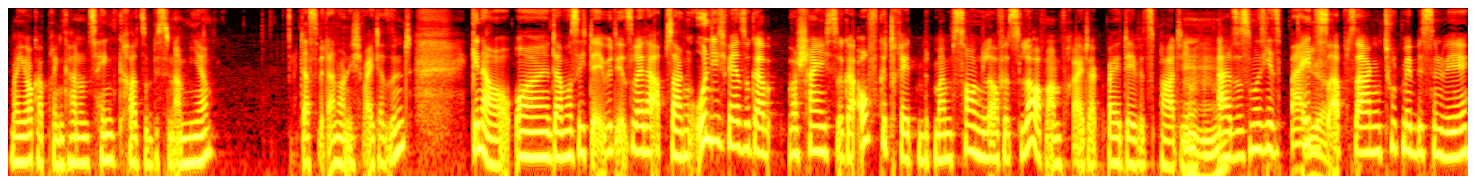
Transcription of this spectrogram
Mallorca bringen kann. Und es hängt gerade so ein bisschen an mir, dass wir da noch nicht weiter sind. Genau, und da muss ich David jetzt leider absagen. Und ich wäre sogar wahrscheinlich sogar aufgetreten mit meinem Song Love is Love am Freitag bei Davids Party. Mhm. Also, das muss ich jetzt beides yeah. absagen, tut mir ein bisschen weh.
